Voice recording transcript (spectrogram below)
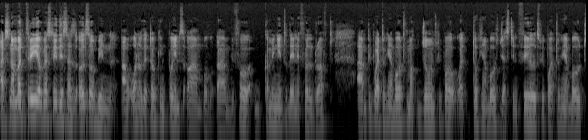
At number three obviously this has also been uh, one of the talking points um of uh, before coming into the nfl draft. Um, people are talking about Mark Jones, people were talking about Justin Fields, people are talking about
